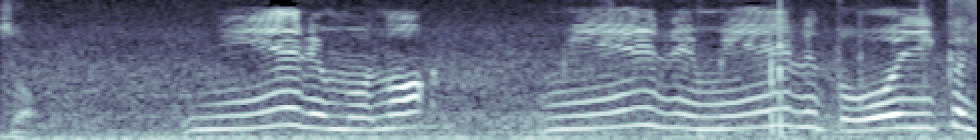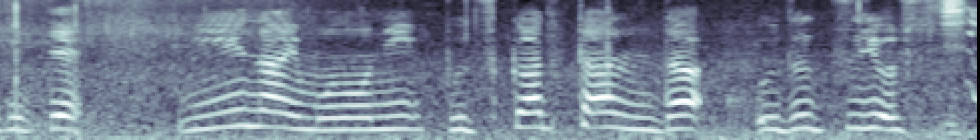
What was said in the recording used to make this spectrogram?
う。ぞ見えるもの見える見えると追いかけて見えないものにぶつかったんだ。うずつよし。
